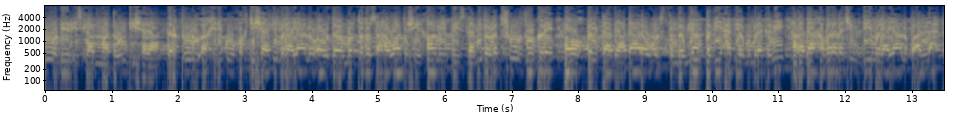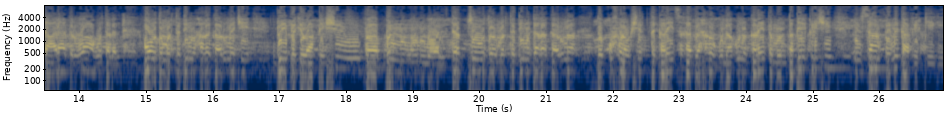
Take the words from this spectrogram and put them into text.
نور ډېر اسلام ماتوونکي شیان. تر ټولو اخري کوښښ چې شاهي ملایانو او د مرتدو سهواتو شیخانو یې په اسلامي دولت شور جوړ کړی، او خپل تابعدار او مرستندویان په دې هکله ګمراه کوي، هغه دا خبره ده چې دې ملایانو په الله تعالی درواغ وتړل او د مرتدینو هغه کارونه چې دوی په کې واقع شوي وو په بل نوم ونومول تر څو د مرتدینو دغه کارونه د کفر او شرک د کړۍ څخه د هغه ګناهونو کړۍ ته منتقل کړي چې انسان پرې نه کافر کېږي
